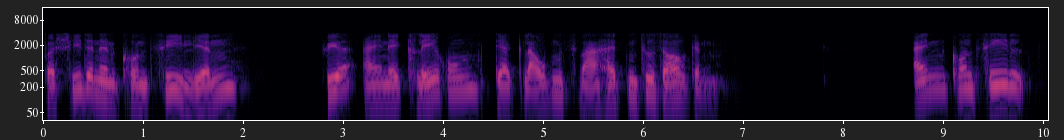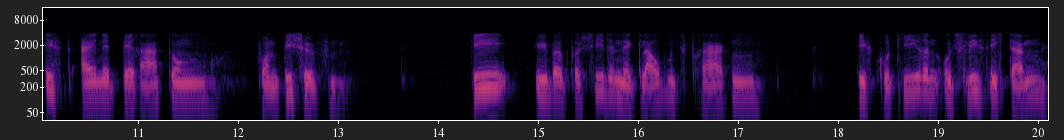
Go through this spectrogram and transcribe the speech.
verschiedenen Konzilien für eine Klärung der Glaubenswahrheiten zu sorgen. Ein Konzil ist eine Beratung von Bischöfen, die über verschiedene Glaubensfragen diskutieren und schließlich dann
